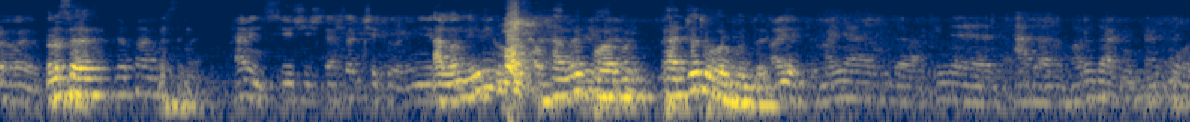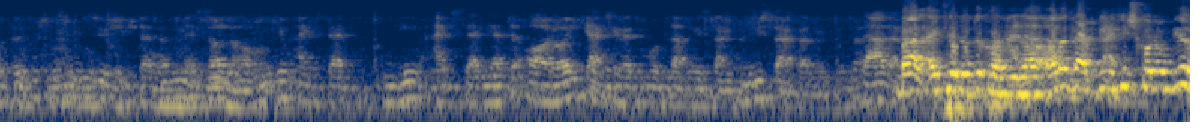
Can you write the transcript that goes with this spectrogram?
آقای؟ درسته؟ همین 36 درصد چطور یعنی الان نمی‌دونم. همه PowerPoint 50 تا PowerPoint داره من یه دارم این عددها رو در context موضوع توش 36 درصد مثال ها. میگیم اکثر میگیم اکثریت آرایی که اکثریت مطلق نیستن 20 درصد بله اگه تعداد کاندیدا حالا در بریتیش کلمبیا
